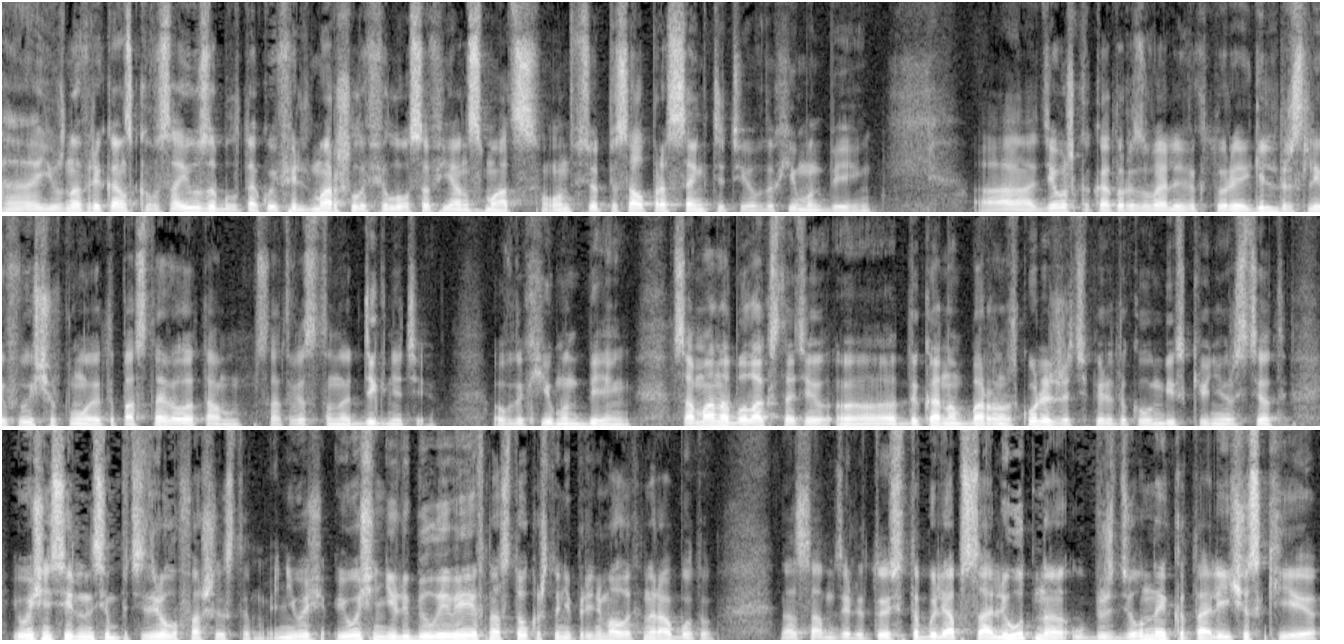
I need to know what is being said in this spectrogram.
Южноафриканского союза был такой фельдмаршал и философ Ян Смац. Он все писал про sanctity of the human being. А девушка, которую звали Виктория Гильдерслив, вычеркнула это, поставила там, соответственно, dignity of the human being. Сама она была, кстати, э, деканом Барнард колледжа, теперь это Колумбийский университет, и очень сильно симпатизировала фашистам. И, не очень, и очень не любила евреев настолько, что не принимала их на работу, на самом деле. То есть это были абсолютно убежденные католические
